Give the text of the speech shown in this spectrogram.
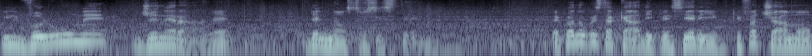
il volume generale del nostro sistema. E quando questo accade i pensieri che facciamo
